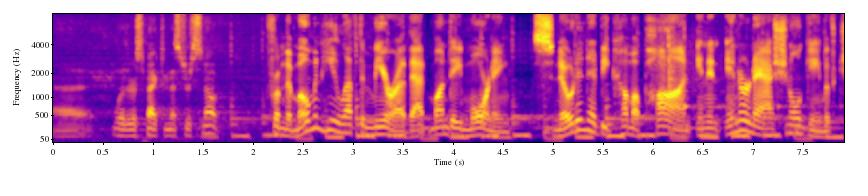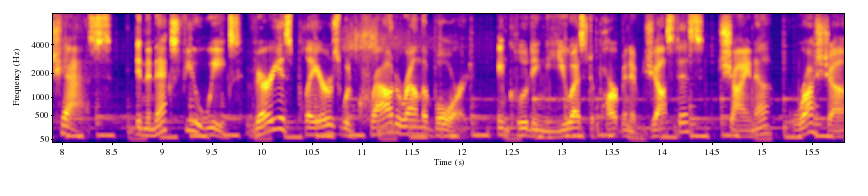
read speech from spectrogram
uh, with respect to Mr. Snowden. From the moment he left the Mira that Monday morning, Snowden had become a pawn in an international game of chess. In the next few weeks, various players would crowd around the board, including the U.S. Department of Justice, China, Russia,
